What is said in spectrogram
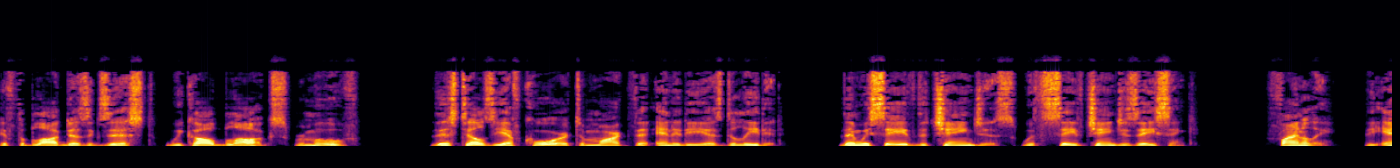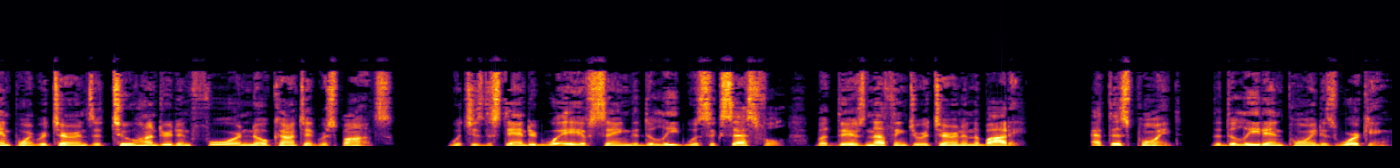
If the blog does exist, we call blogs remove. This tells EF Core to mark that entity as deleted. Then we save the changes with save changes async. Finally, the endpoint returns a 204 no content response, which is the standard way of saying the delete was successful, but there's nothing to return in the body. At this point, the delete endpoint is working,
